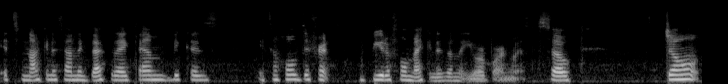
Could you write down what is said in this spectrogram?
it's not gonna sound exactly like them because it's a whole different, beautiful mechanism that you were born with. So don't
